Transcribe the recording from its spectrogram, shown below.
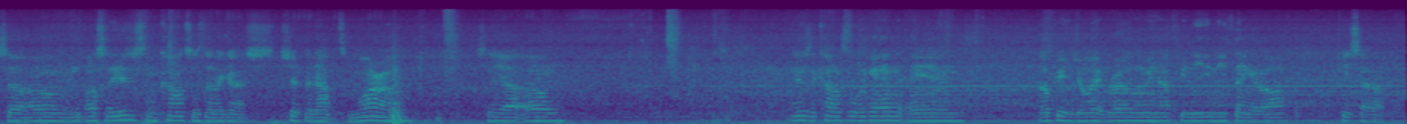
So um, and also these are some consoles that I got sh shipping out tomorrow. So yeah, um. Here's the console again, and hope you enjoy it, bro. Let me know if you need anything at all. Peace out.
